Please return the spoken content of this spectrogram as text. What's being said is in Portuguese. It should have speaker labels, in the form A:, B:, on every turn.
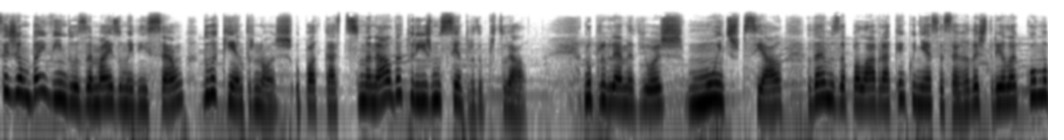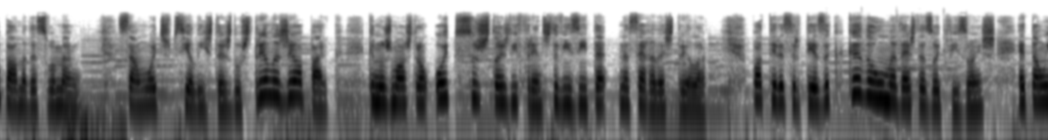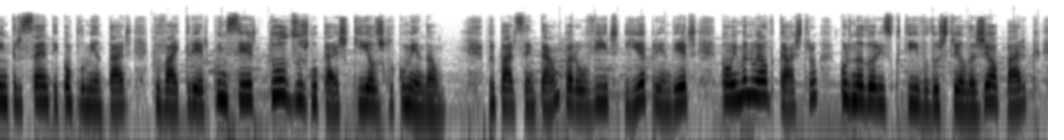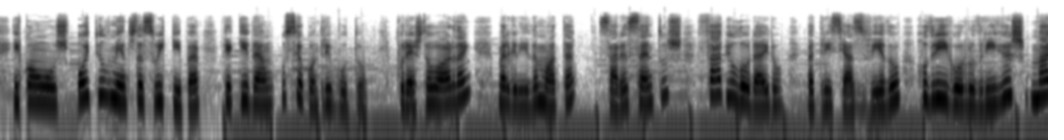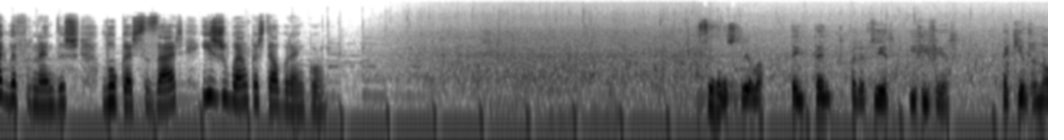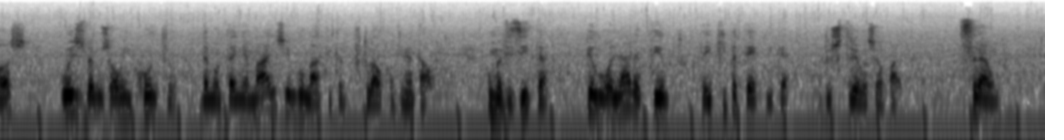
A: Sejam bem-vindos a mais uma edição do Aqui Entre Nós, o podcast semanal da Turismo Centro de Portugal. No programa de hoje, muito especial, damos a palavra a quem conhece a Serra da Estrela como a palma da sua mão. São oito especialistas do Estrela Geoparque que nos mostram oito sugestões diferentes de visita na Serra da Estrela. Pode ter a certeza que cada uma destas oito visões é tão interessante e complementar que vai querer conhecer todos os locais que eles recomendam. Prepare-se então para ouvir e aprender com Emanuel de Castro, coordenador executivo do Estrela Geoparque, e com os oito elementos da sua equipa que aqui dão o seu contributo. Por esta ordem, Margarida Mota, Sara Santos, Fábio Loureiro, Patrícia Azevedo, Rodrigo Rodrigues, Magda Fernandes, Lucas Cesar e João Castelo Branco.
B: Serra da Estrela tem tanto para ver e viver. Aqui entre nós, hoje vamos ao encontro da montanha mais emblemática de Portugal continental. Uma visita pelo olhar atento da equipa técnica do Estrela Geoparque. Serão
